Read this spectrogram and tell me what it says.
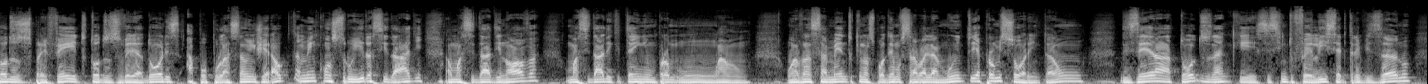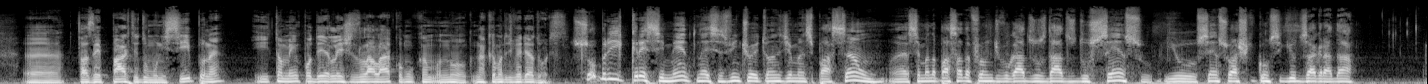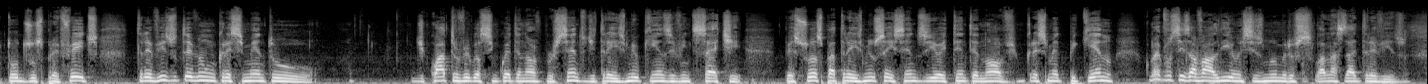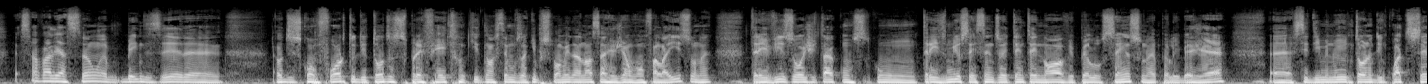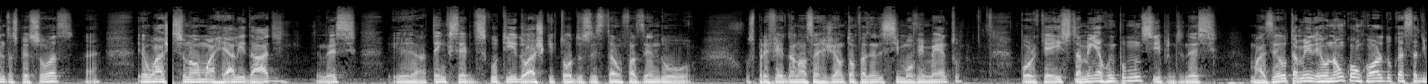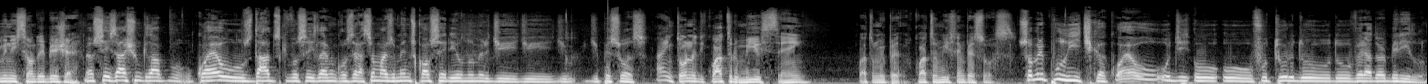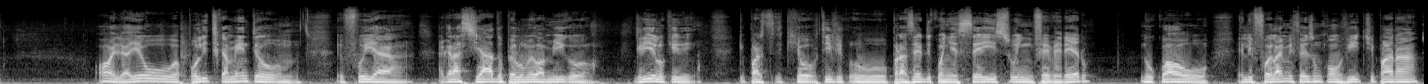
Todos os prefeitos, todos os vereadores, a população em geral, que também construíram a cidade. É uma cidade nova, uma cidade que tem um, um, um, avançamento que nós podemos trabalhar muito e é promissora. Então, dizer a todos né, que se sinto feliz ser trevisano, uh, fazer parte do município, né? e também poder legislar lá como no, na Câmara de Vereadores. Sobre crescimento nesses né, 28 anos de emancipação, eh, semana passada foram divulgados os dados do censo e o censo acho que conseguiu desagradar todos os prefeitos, Treviso teve um crescimento de 4,59%, de 3.527 pessoas para 3.689, um crescimento pequeno. Como é que vocês avaliam esses números lá na cidade de Treviso? Essa avaliação, é bem dizer, é é o desconforto de todos os prefeitos que nós temos aqui, principalmente da nossa região, vão falar isso, né? Treviso hoje está com, com 3.689 pelo censo, né? Pelo IBGE, é, se diminuiu em torno de 400 pessoas, né? Eu acho que isso não é uma realidade, entendeu? E, uh, tem que ser discutido, eu acho que todos estão fazendo, os prefeitos da nossa região estão fazendo esse movimento, porque isso também é ruim para o município, entendeu? Mas eu também eu não concordo com essa diminuição do IBGE. Mas vocês acham que lá. Qual é os dados que vocês levam em consideração? Mais ou menos qual seria o número de, de, de, de pessoas? Ah, em torno de 4.100. 4.100 pessoas. Sobre política, qual é o, o, o futuro do, do vereador Berilo? Olha, eu politicamente eu, eu fui a, agraciado pelo meu amigo Grilo, que, que, que eu tive o prazer de conhecer isso em fevereiro no qual ele foi lá e me fez um convite para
